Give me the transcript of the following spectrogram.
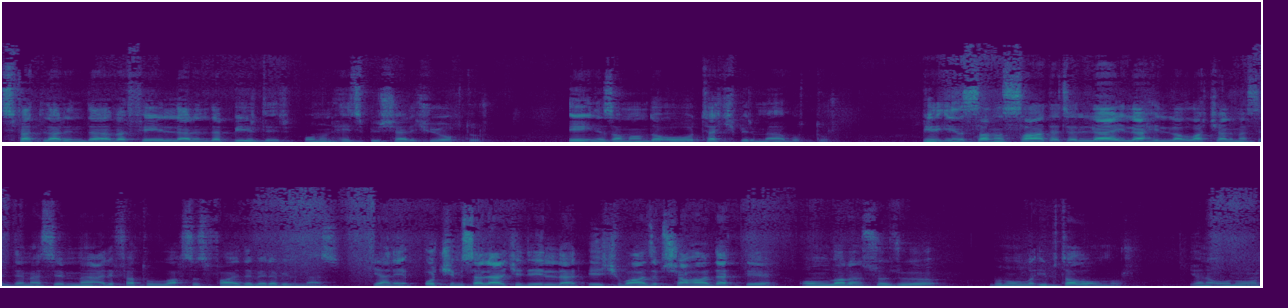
sifətlərində və feillərində birdir. Onun heç bir şəriki yoxdur. Eyni zamanda o tək bir məbuddur. Bir insanın sadəcə la ilahe illallah kəlməsini deməsi mərifətullahsız fayda verə bilməz. Yəni, o kimsələr ki, deyirlər, ilk vacib şəhadətdir, onların sözü bununla iptal olunur. Yəni, onun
